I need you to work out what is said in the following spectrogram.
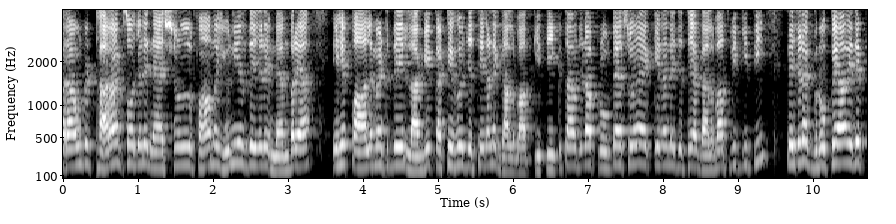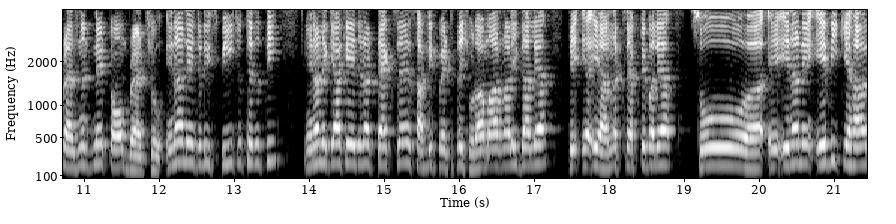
ਅਰਾਊਂਡ 1800 ਜਿਹੜੇ ਨੈਸ਼ਨਲ ਫਾਰਮ ਯੂਨੀਅਨਸ ਦੇ ਜਿਹੜੇ ਮੈਂਬਰ ਆ, ਇਹ ਪਾਰਲੀਮੈਂਟ ਦੇ ਲਾਗੇ ਇਕੱਠੇ ਹੋਏ ਜਿੱਥੇ ਇਹਨਾਂ ਨੇ ਗੱਲਬਾਤ ਕੀਤੀ। ਇੱਕ ਤਾਂ ਜਿਹੜਾ ਪ੍ਰੋਟੈਸਟ ਹੋਇਆ, ਇੱਕ ਇਹਨਾਂ ਨੇ ਜਿੱਥੇ ਆ ਗੱਲਬਾਤ ਵੀ ਕੀਤੀ, ਤੇ ਜਿਹੜਾ ਗਰੁੱਪ ਆ, ਇਹਦੇ ਪ੍ਰੈਜ਼ੀਡੈਂਟ ਨੇ ਟੌਮ ਬ੍ਰੈਡਸ਼ੋ ਇਹਨਾਂ ਨੇ ਜਿਹੜੀ ਸਪੀਚ ਉੱਥੇ ਦਿੱਤੀ ਇਹਨਾਂ ਨੇ ਕਿਹਾ ਕਿ ਇਹ ਜਿਹੜਾ ਟੈਕਸ ਹੈ, ਸਾਡੀ ਪਿੱਠ ਤੇ ਛੁਰਾ ਮਾਰਨ ਵਾਲੀ ਗੱਲ ਆ ਤੇ ਇਹ ਅਨਐਕਸੈਪਟੇਬਲ ਆ। ਸੋ ਇਹ, ਇਹਨਾਂ ਨੇ ਇਹ ਵੀ ਕਿਹਾ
